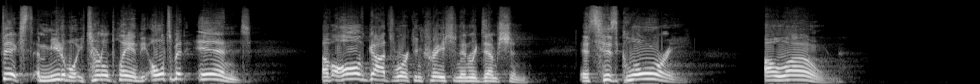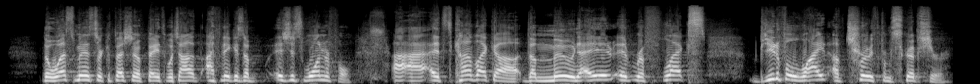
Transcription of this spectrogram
fixed, immutable, eternal plan. The ultimate end of all of God's work in creation and redemption. It's His glory alone. The Westminster Confession of Faith, which I, I think is, a, is just wonderful. Uh, it's kind of like a, the moon, it, it, reflects beautiful light of truth from Scripture.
